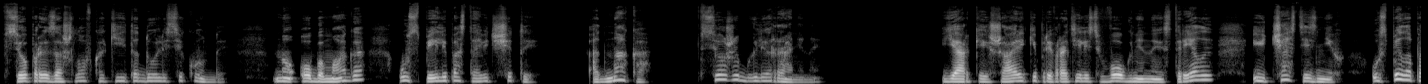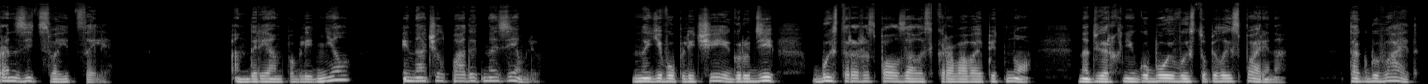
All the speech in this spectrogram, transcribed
Все произошло в какие-то доли секунды, но оба мага успели поставить щиты. Однако все же были ранены. Яркие шарики превратились в огненные стрелы, и часть из них успела пронзить свои цели. Андриан побледнел и начал падать на землю. На его плече и груди быстро расползалось кровавое пятно, над верхней губой выступила испарина. Так бывает,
